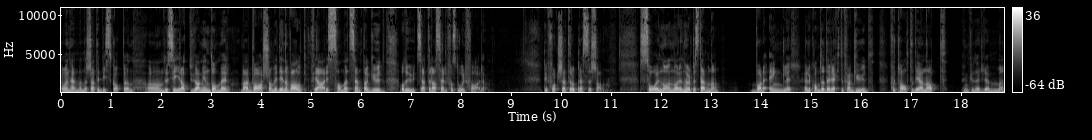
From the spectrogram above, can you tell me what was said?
og hun henvender seg til biskopen. Du sier at du er min dommer, vær varsom i dine valg, for jeg er i sannhet sendt av Gud, og du utsetter deg selv for stor fare. De fortsetter å presse Jeanne. Så hun noe når hun hørte stemmene? Var det engler, eller kom det direkte fra Gud? Fortalte de henne at hun kunne rømme?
